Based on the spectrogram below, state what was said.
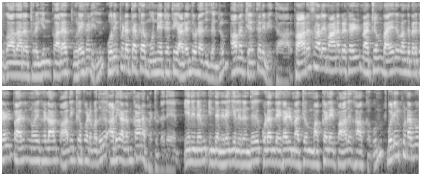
சுகாதாரத்துறையின் பல துறைகளில் குறிப்பிடத்தக்க முன்னேற்றத்தை அடைந்துள்ளது என்றும் அமைச்சர் தெரிவித்தார். பாடசாலை மாணவர்கள் மற்றும் வயது வந்தவர்கள் பல் நோய்களால் பாதிக்கப்படுவது அடையாளம் காணப்பட்டுள்ளது. எனினும் இந்த நிலையிலிருந்து குழந்தைகள் மற்றும் மக்களை பாதுகாக்கவும் விழிப்புணர்வு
